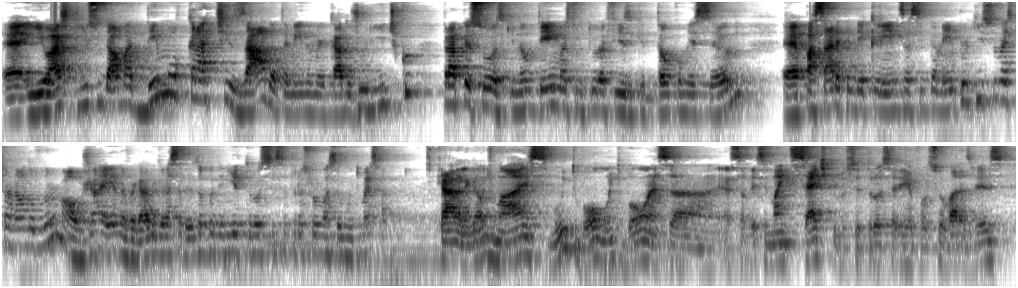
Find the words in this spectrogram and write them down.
É, e eu acho que isso dá uma democratizada também no mercado jurídico para pessoas que não têm uma estrutura física e estão começando é, passar a atender clientes assim também, porque isso vai se tornar um novo normal. Já é, na verdade, graças a Deus a pandemia trouxe essa transformação muito mais rápida. Cara, legal demais, muito bom, muito bom essa, essa, esse mindset que você trouxe ali, reforçou várias vezes.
